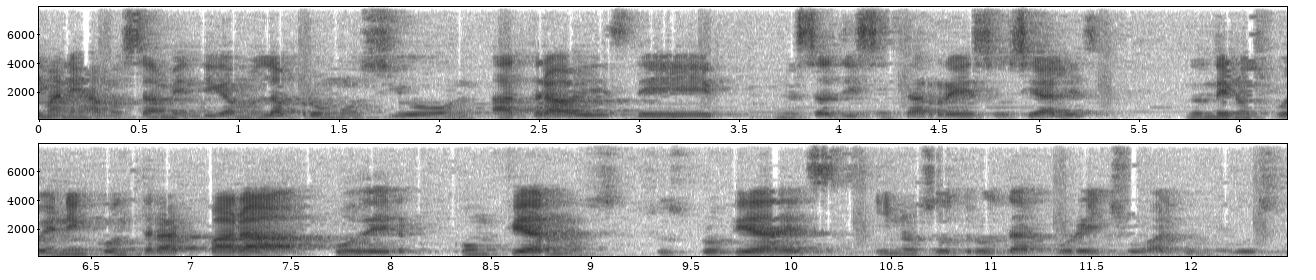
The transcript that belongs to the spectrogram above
manejamos también, digamos, la promoción a través de nuestras distintas redes sociales, donde nos pueden encontrar para poder confiarnos sus propiedades y nosotros dar por hecho algún negocio.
